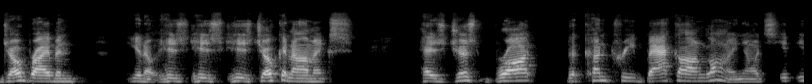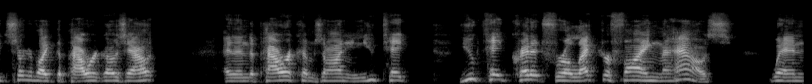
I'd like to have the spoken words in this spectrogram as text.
Joe Biden, you know, his his his Jokenomics has just brought the country back online. You know, it's it, it's sort of like the power goes out, and then the power comes on, and you take you take credit for electrifying the house when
